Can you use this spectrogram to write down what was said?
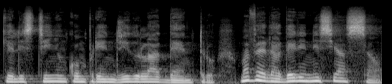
que eles tinham compreendido lá dentro. Uma verdadeira iniciação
